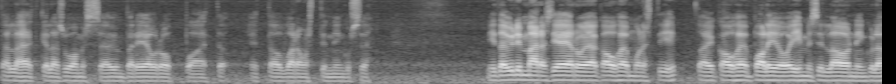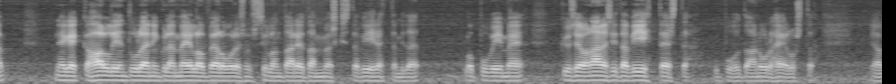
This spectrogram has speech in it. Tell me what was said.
tällä hetkellä Suomessa ja ympäri Eurooppaa, että, että on varmasti niin kuin se, niitä ylimääräisiä eroja kauhean monesti tai kauhean paljon ihmisillä on, niin kyllä ne, ketkä halliin tulee, niin kyllä meillä on velvollisuus silloin tarjota myöskin sitä viihdettä, mitä loppuviimeen kyse on aina siitä viihteestä, kun puhutaan urheilusta. Ja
